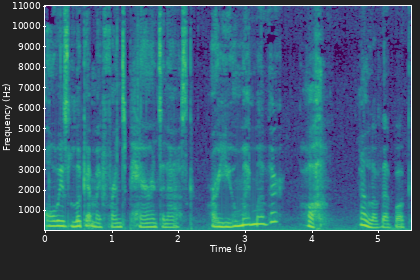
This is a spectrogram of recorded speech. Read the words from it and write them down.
always look at my friends' parents and ask, Are you my mother? Oh, I love that book.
